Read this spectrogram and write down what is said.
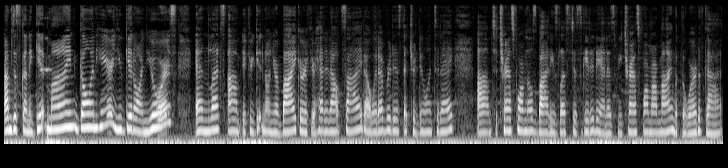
I'm just going to get mine going here. You get on yours. And let's, um, if you're getting on your bike or if you're headed outside or whatever it is that you're doing today um, to transform those bodies, let's just get it in as we transform our mind with the Word of God.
